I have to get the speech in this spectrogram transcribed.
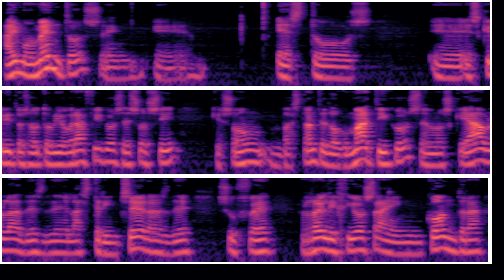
Hay momentos en eh, estos eh, escritos autobiográficos, eso sí, que son bastante dogmáticos, en los que habla desde las trincheras de su fe religiosa en contra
